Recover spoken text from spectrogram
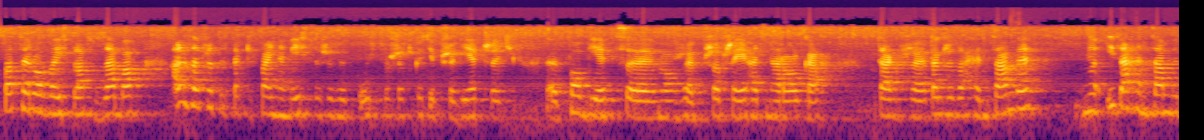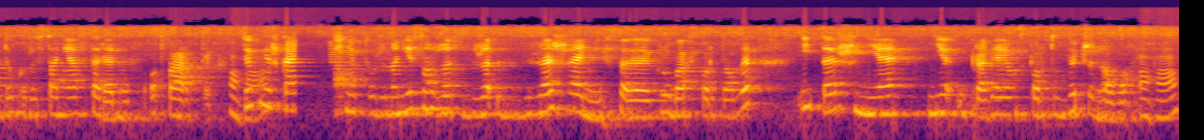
spacerowej, z placu zabaw, ale zawsze to jest takie fajne miejsce, żeby pójść, troszeczkę się przewietrzyć, e, pobiec, e, może przejechać na rolkach. Także, także zachęcamy. No i zachęcamy do korzystania z terenów otwartych. Aha. Tych mieszkańców właśnie, którzy no nie są zrzeszeni w e, klubach sportowych i też nie, nie uprawiają sportu wyczynowo. Mhm.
